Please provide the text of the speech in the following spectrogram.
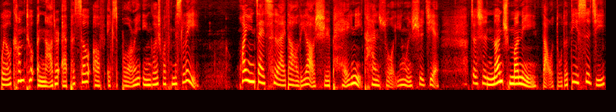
Welcome to another episode of Exploring English with Miss Lee。欢迎再次来到李老师陪你探索英文世界。这是 Lunch Money 导读的第四集。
